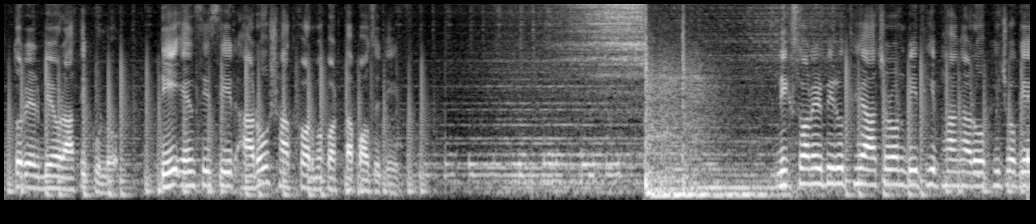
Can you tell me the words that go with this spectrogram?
উত্তরের মেয়র আতিকুলো ডিএনসিসির আরও সাত কর্মকর্তা পজিটিভ। নিক্সনের বিরুদ্ধে আচরণবিধি ভাঙার অভিযোগে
